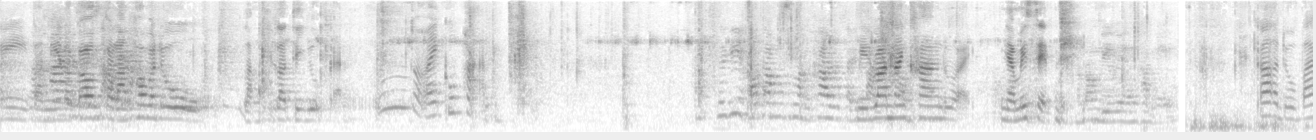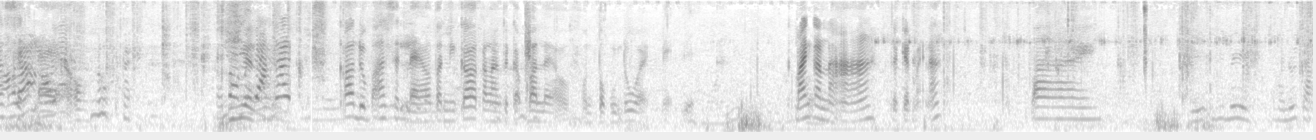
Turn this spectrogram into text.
นี่ตอนนี้เราก็กำลังเข้ามาดูหลังที่เราจะอยู่กันอืมขอให้กู้ผ่านที่เขาทำหลังคาอยู่ใส่มีบ้านด้านข้างด้วย ยังไม่เสร็จ ต้องบิวเองทำเองก็ดูบ้านเสร็จแล้วเยี่ยม ก็ดูบ้านเสร็จแล้ว ตอนนี้ก็กำลังจะกลับบ้านแล้ว ฝนตกด้วยเนี่ยกลับบ้านกันนะเจอกันใหม่นะบายไม่ไม่รู้จัก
